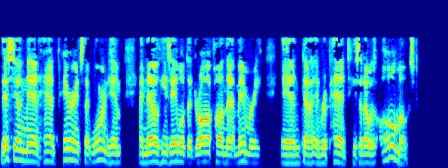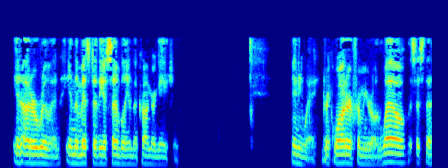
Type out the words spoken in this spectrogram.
This young man had parents that warned him and now he's able to draw upon that memory and, uh, and repent. He said, I was almost in utter ruin in the midst of the assembly and the congregation. Anyway, drink water from your own well. This is the,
